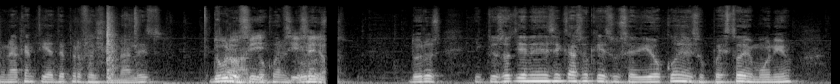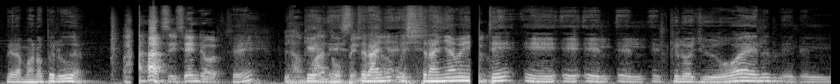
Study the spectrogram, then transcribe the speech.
una cantidad de profesionales Duro, Trabajando sí, con el sí, duros. señor. duros. Incluso tiene ese caso que sucedió con el supuesto demonio de la mano peluda. sí, señor. ¿sí? La que mano extraña, peluda, extrañamente eh, eh, el, el- el que lo ayudó a él, el, el- el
